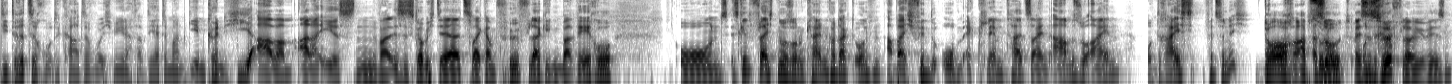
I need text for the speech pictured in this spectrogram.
die dritte rote Karte, wo ich mir gedacht habe, die hätte man geben können. Hier aber am allerersten, weil es ist, glaube ich, der Zweikampf Höfler gegen Barrero. Und es gibt vielleicht nur so einen kleinen Kontakt unten, aber ich finde oben, er klemmt halt seinen Arm so ein und reißt, findest du nicht? Doch, absolut. so, es ist Höfler gewesen.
